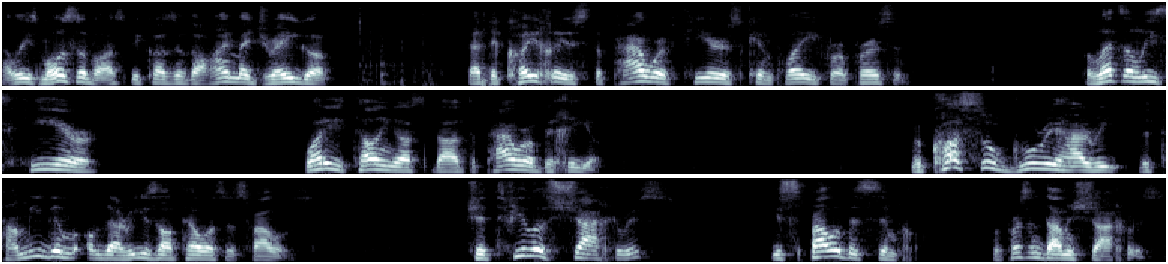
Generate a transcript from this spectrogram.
at least most of us, because of the high madrega that the koiches, the power of tears, can play for a person. But let's at least hear what he's telling us about the power of Bechiyah. V'kosu guri hari, the Talmidim of the Arizal tell us as follows. Shetfilas shachris, yispal b'simcha. When a person davens shachris,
